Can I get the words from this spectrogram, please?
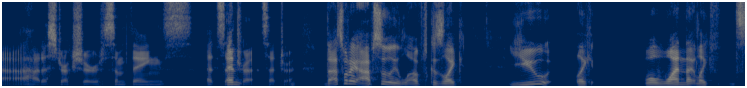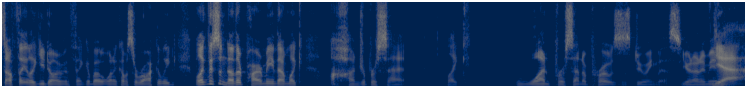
uh, how to structure some things, etc., etc. That's what I absolutely loved because like you like well one that like stuff that like you don't even think about when it comes to Rocket League, but like there's another part of me that I'm like a hundred percent like one percent of pros is doing this. You know what I mean? Yeah.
